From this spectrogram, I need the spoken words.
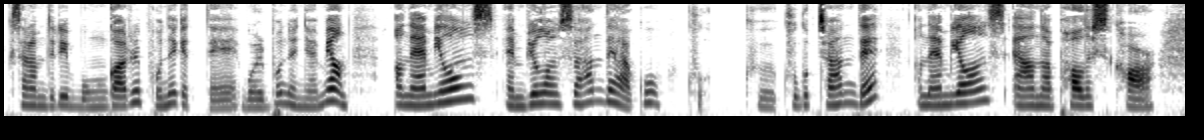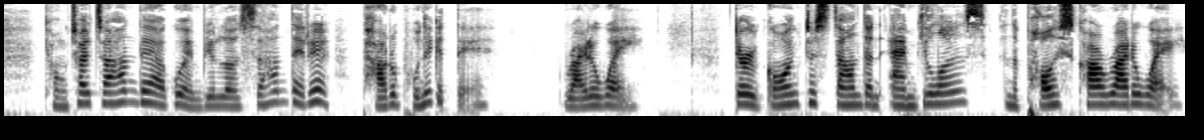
그 사람들이 뭔가를 보내겠대. 뭘 보내냐면 an ambulance ambulance 한 대하고 구, 그 구급차 한 대, an ambulance and a police car 경찰차 한 대하고 앰뷸런스 한 대를 바로 보내겠대. right away. They're going to send an ambulance and a police car right away.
